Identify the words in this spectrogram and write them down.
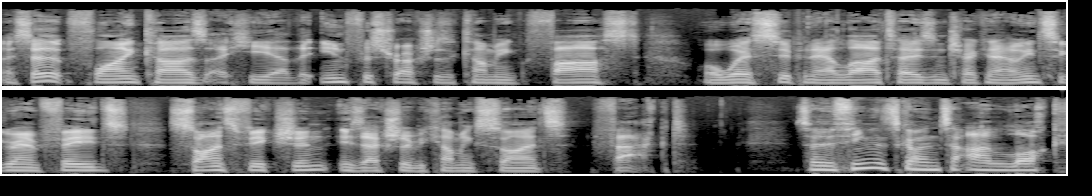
They say that flying cars are here. The infrastructures are coming fast while we're sipping our lattes and checking our Instagram feeds. Science fiction is actually becoming science fact. So the thing that's going to unlock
